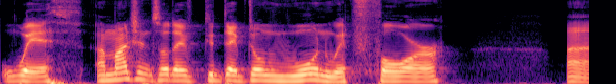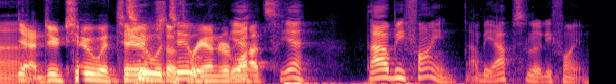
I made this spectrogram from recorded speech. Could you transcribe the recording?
with. Imagine so they've they've done one with four. Um, yeah, do two with two, two with so 300 yeah, watts. Yeah, that would be fine. That'd be absolutely fine.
